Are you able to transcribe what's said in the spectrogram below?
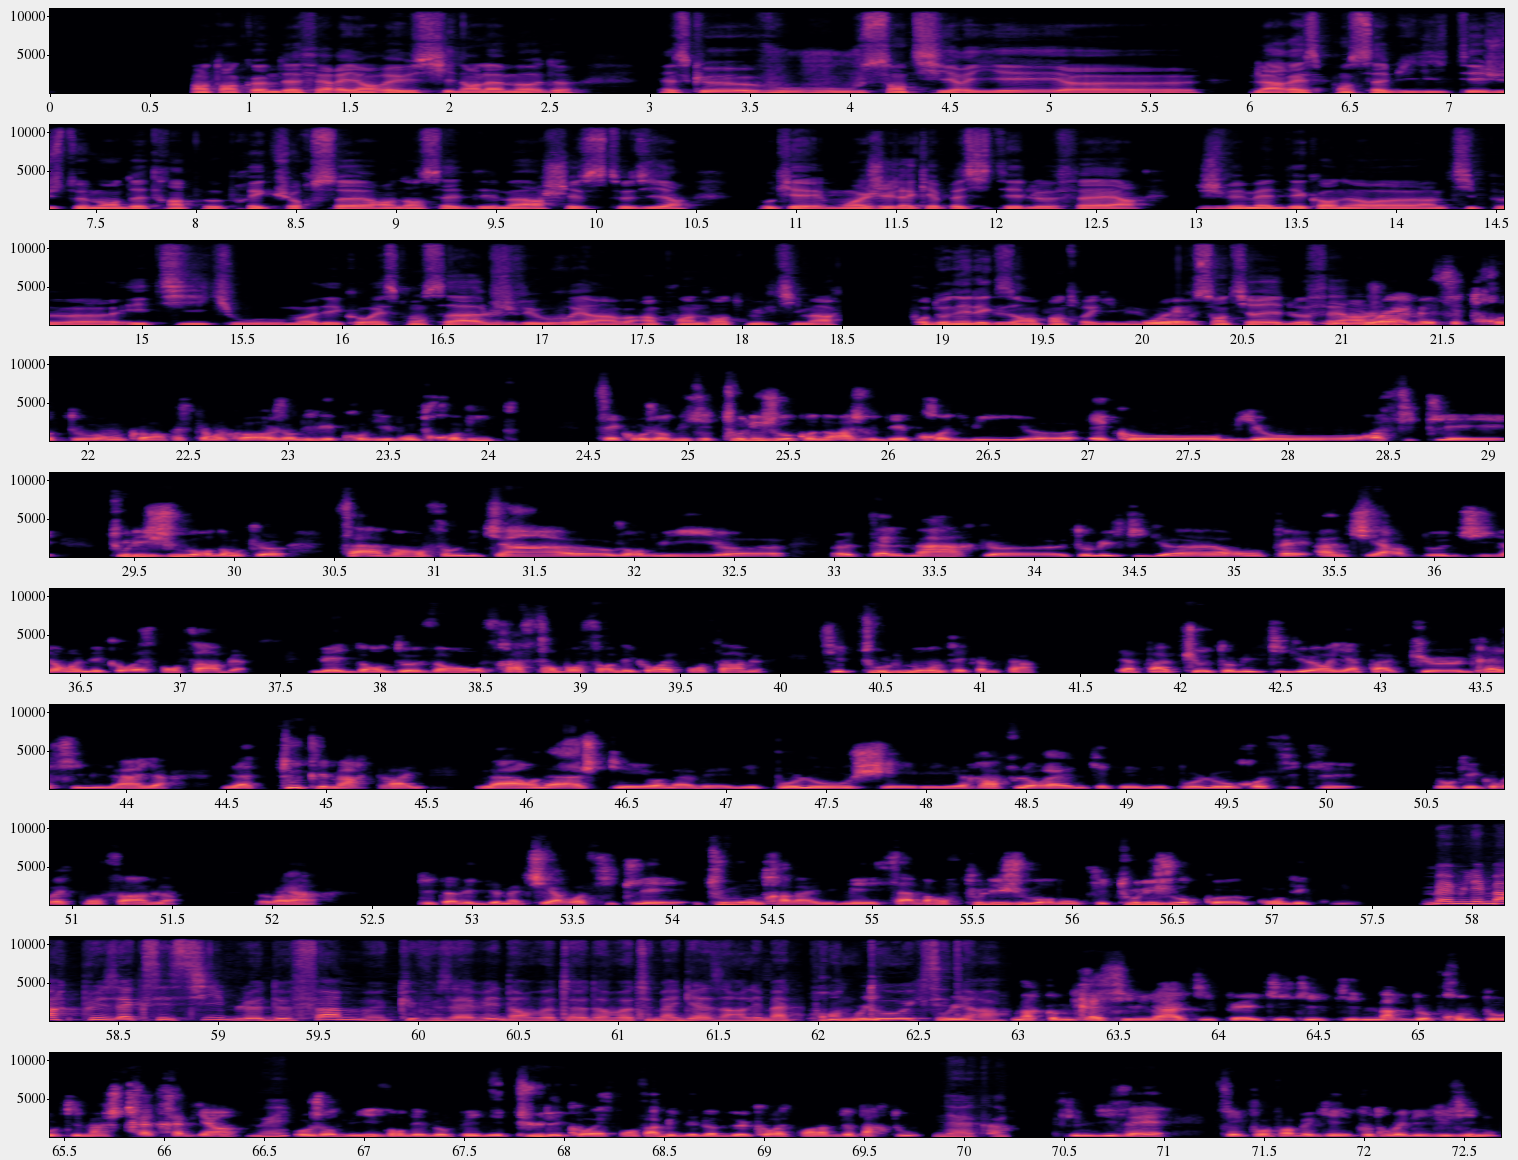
En tant qu'homme d'affaires ayant réussi dans la mode, est-ce que vous vous sentiriez euh, la responsabilité justement d'être un peu précurseur dans cette démarche et de se dire ok moi j'ai la capacité de le faire, je vais mettre des corners euh, un petit peu euh, éthiques ou mode éco-responsable, je vais ouvrir un, un point de vente multimarque pour donner l'exemple entre guillemets. Vous Ouais. vous sentiriez de le faire un ouais, jour? mais c'est trop tôt encore parce qu'encore aujourd'hui, les produits vont trop vite. C'est qu'aujourd'hui, c'est tous les jours qu'on rajoute des produits euh, éco, bio, recyclés, tous les jours. Donc euh, ça avance. On me dit tiens, euh, aujourd'hui euh, euh, telle marque, Tommy Hilfiger, on fait un tiers de jeans en éco-responsable, mais dans deux ans, on sera 100% d'éco-responsable. C'est tout le monde fait comme ça. Il n'y a pas que Tommy Hilfiger, il n'y a pas que Gracie Milan, il y a, y a toutes les marques Drive. Là, on a acheté, on avait des polos chez Ralph Lauren qui étaient des polos recyclés, donc éco-responsables. Voilà, qui est avec des matières recyclées. Tout le monde travaille, mais ça avance tous les jours, donc c'est tous les jours qu'on découvre. Même les marques plus accessibles de femmes que vous avez dans votre dans votre magasin, les marques Pronto, etc. Oui. Une marque comme Milan qui fait, qui, qui, qui est une marque de Pronto qui marche très très bien. Oui. Aujourd'hui, ils ont développé des pulls éco-responsables, ils développent des éco-responsables de partout. D'accord. Ce qu'il me disait, c'est qu'il faut fabriquer, il faut trouver des usines,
